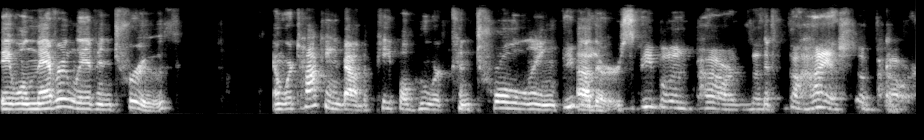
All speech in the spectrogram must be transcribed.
They will never live in truth and we're talking about the people who are controlling People, others people in power, the, the highest of power.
